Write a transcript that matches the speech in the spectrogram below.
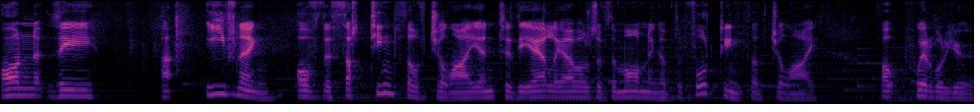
On the uh, evening of the 13th of July into the early hours of the morning of the 14th of July, oh, where were you?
